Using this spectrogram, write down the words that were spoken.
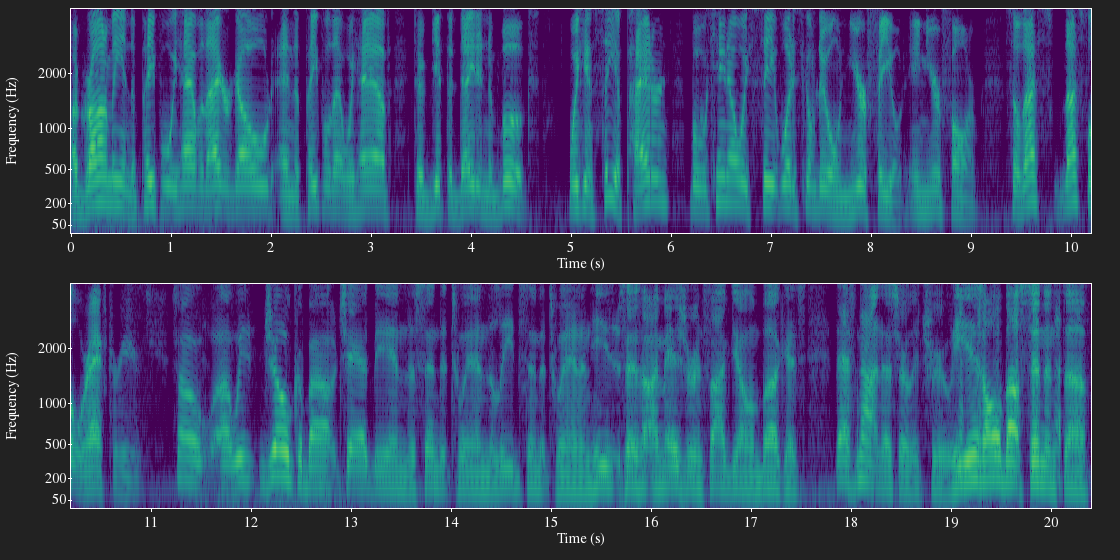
agronomy and the people we have with AgriGold and the people that we have to get the data in the books, we can see a pattern, but we can't always see what it's going to do on your field in your farm. So that's that's what we're after here. So uh, we joke about Chad being the send it twin, the lead send it twin, and he says I measure in five gallon buckets. That's not necessarily true. He is all about sending stuff,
